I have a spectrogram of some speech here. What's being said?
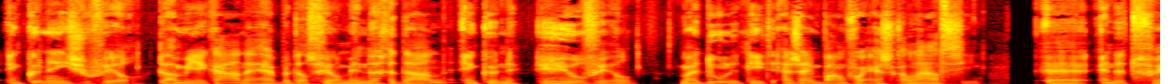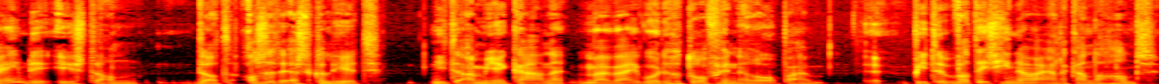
en kunnen niet zoveel. De Amerikanen hebben dat veel minder gedaan en kunnen heel veel, maar doen het niet en zijn bang voor escalatie. Uh, en het vreemde is dan dat als het escaleert, niet de Amerikanen, maar wij worden getroffen in Europa. Uh, Pieter, wat is hier nou eigenlijk aan de hand?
